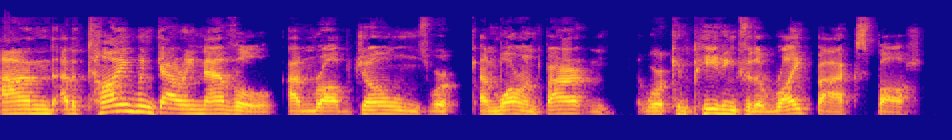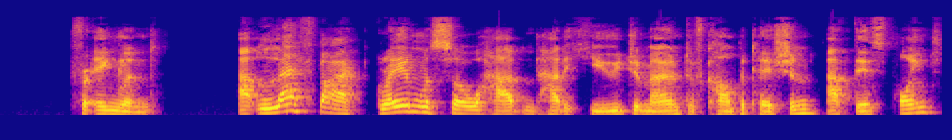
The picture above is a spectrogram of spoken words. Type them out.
And at a time when Gary Neville and Rob Jones were and Warren Barton were competing for the right back spot for England, at left back, Graeme Saux hadn't had a huge amount of competition at this point.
